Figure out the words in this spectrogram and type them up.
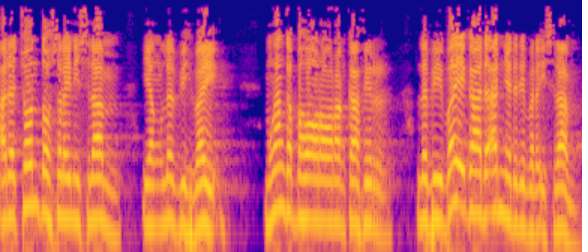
ada contoh selain Islam yang lebih baik. Menganggap bahwa orang-orang kafir lebih baik keadaannya daripada Islam,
